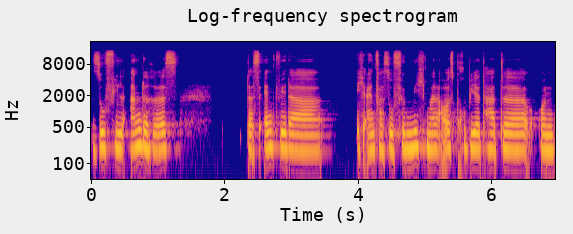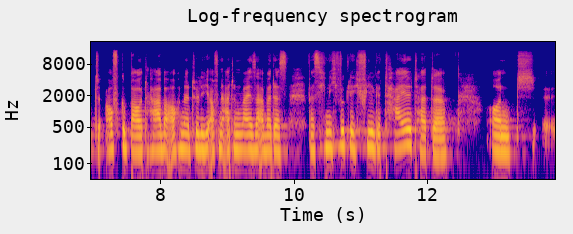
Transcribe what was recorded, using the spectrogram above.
so viel anderes, dass entweder ich einfach so für mich mal ausprobiert hatte und aufgebaut habe, auch natürlich auf eine Art und Weise, aber das, was ich nicht wirklich viel geteilt hatte. Und äh,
